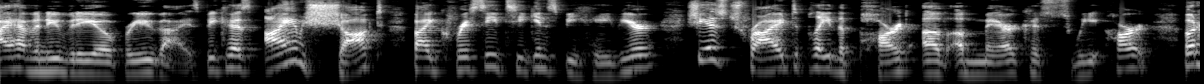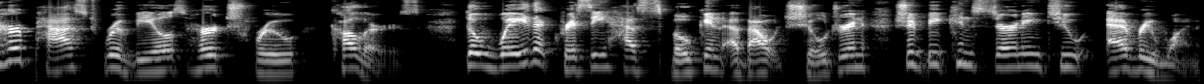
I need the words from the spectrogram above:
I have a new video for you guys because I am shocked by Chrissy Teigen's behavior. She has tried to play the part of America's sweetheart, but her past reveals her true colors. The way that Chrissy has spoken about children should be concerning to everyone,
